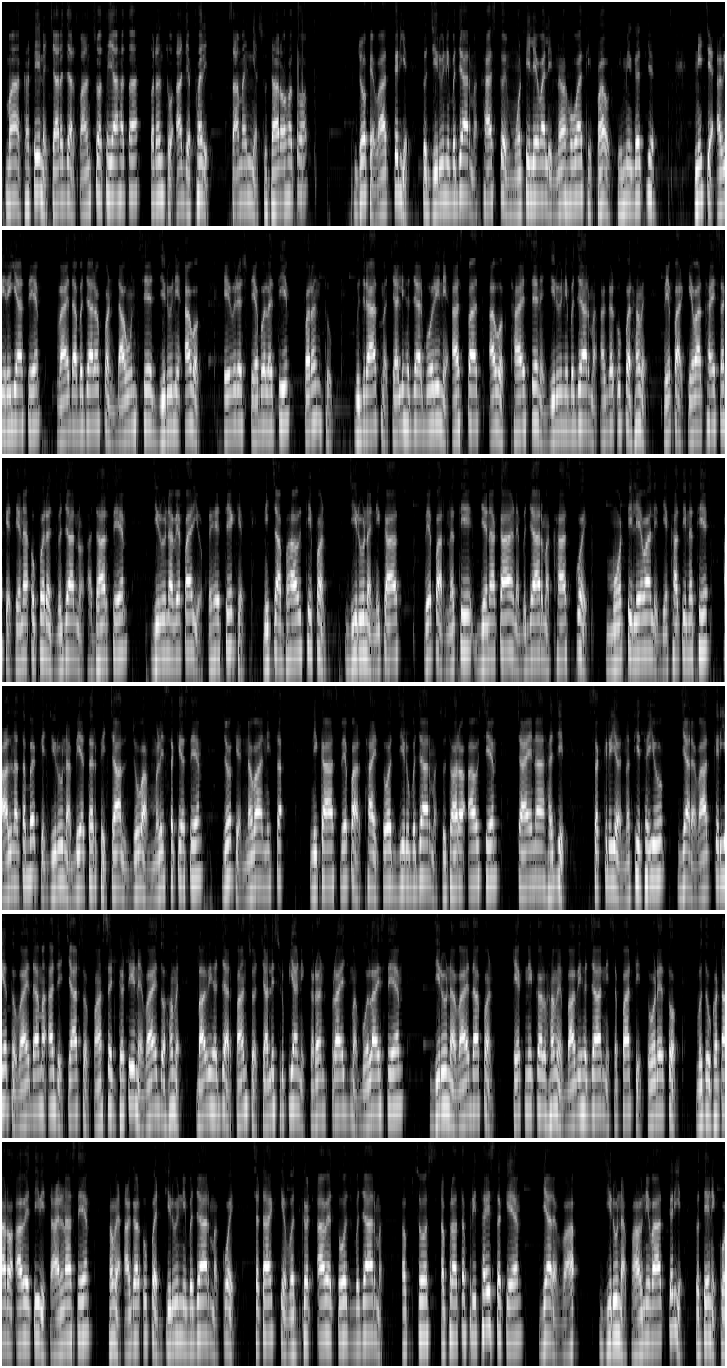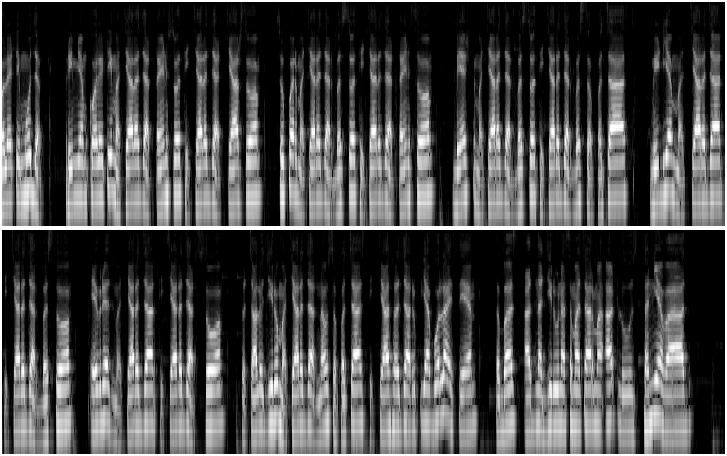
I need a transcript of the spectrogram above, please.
માં ઘટીને ચાર હજાર પાંચસો થયા હતા, પરંતુ આજે ફરી સામાન્ય સુધારો હતો. જો કે વાત કરીએ તો જીરુની બજારમાં ખાસ કોઈ મોટી લેવાલી ન હોવાથી ભાવ ધીમી ગતિએ નીચે આવી રહ્યા છે. વાયદા બજારો પણ ડાઉન છે. જીરુની આવક એવરેજ સ્ટેબલ હતી, પરંતુ ગુજરાતમાં ચાલીસ હજાર બોરીની આસપાસ આવક થાય છે ને જીરુની બજારમાં આગળ ઉપર હવે વેપાર કેવા થઈ શકે તેના ઉપર જ બજારનો આધાર છે. જીરુના વેપારીઓ કહે છે કે નીચા ભાવથી પણ જીરુના નિકાસ વેપાર નથી, જેના કારણે બજારમાં ખાસ કોઈ મોટી લેવાલી દેખાતી નથી. હાલના તબક્કે જીરુના બે તરફી ચાલ જોવા મળી શકે છે. જો કે નવા નિશા નિકાસ વેપાર થાય તો જ જીરુ બજારમાં સુધારો આવશે. ચાઇના હજી સક્રિય નથી થયું. જ્યારે વાત કરીએ તો વાયદામાં આજે ચારસો પાસઠ ઘટીને વાયદો હવે બાવીસ હજાર પાંચસો ચાલીસ રૂપિયાની કરંટ પ્રાઇઝમાં બોલાય છે એમ. જીરુના વાયદા પણ ટેકનિકલ હવે બાવીસ હજારની સપાટી તોડે તો વધુ ઘટાડો આવે તેવી ધારણા છે હવે આગળ ઉપર જીરુની બજારમાં કોઈ સટાક્ય વધઘટ આવે તો જ બજારમાં અફસોસ અફરાતફરી થઈ શકે એમ. જ્યારે જીરુના ભાવની વાત કરીએ તો તેની ક્વોલિટી મુજબ પ્રીમિયમ ક્વોલિટીમાં ચાર હજાર ત્રણસોથી ચાર હજાર ચારસો સુપરમાં ચાર હજાર બસોથી ચાર હજાર ત્રણસો બેસ્ટમાં ચાર હજાર બસોથી ચાર હજાર બસો પચાસ મીડિયમમાં ચાર હજારથી ચાર હજાર બસો એવરેજમાં ચાર હજારથી ચાર હજાર સો તો ચાલુ જીરોમાં ચાર હજાર નવસો પચાસથી ચાર હજાર રૂપિયા બોલાય છે તો બસ આજના જીરુના સમાચારમાં આટલું જ. ધન્યવાદ.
